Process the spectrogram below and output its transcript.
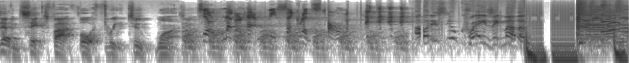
Seven, six, five, four, three, two, one. You'll never have the sacred stone. oh, this you crazy mother.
